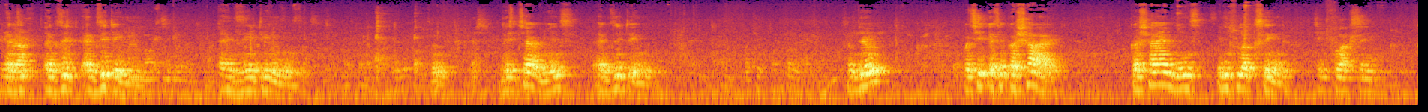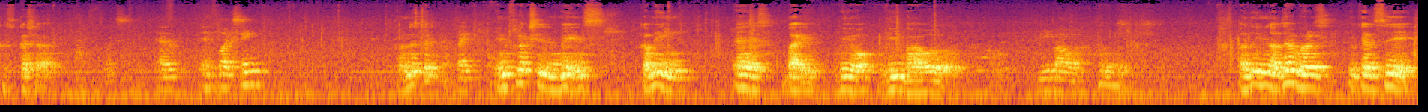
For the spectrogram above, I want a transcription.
exit, exit exiting exiting Hmm? discharge means exiting સમજ્યું પછી કહે છે કષાય કષાય means influxing Influxing. કષાય And influxing, understand like inflection means coming as by way of vibhava vibhava. Other- In other words, you can say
